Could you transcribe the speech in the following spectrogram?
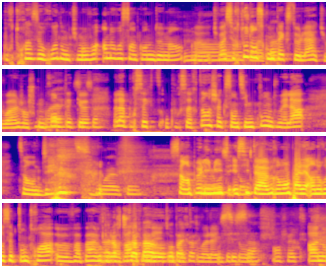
pour 3 euros, donc tu m'envoies 1,50€ demain. Euh, Non, tu vois, surtout dans ce pas. contexte-là, tu vois. Genre, je comprends Ouais, peut-être que, ça. voilà, pour, certains, chaque centime compte, mais là, t'es en date, Ouais, bon. c'est un peu limite. Et si 1,73. t'as vraiment pas les 1,73€, euh, va pas Alors, tu vas pas au. Voilà, C'est ça, en fait. Ah non,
